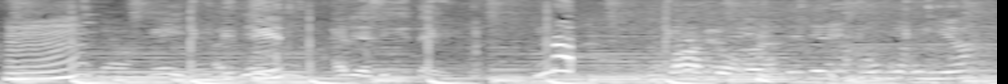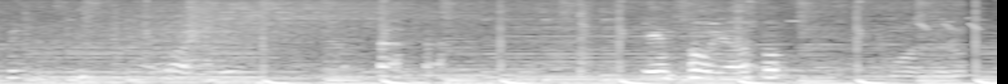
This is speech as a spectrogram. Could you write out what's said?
Hmm? Bitin? Adi, sige tayo. Nap. Bago, hindi din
